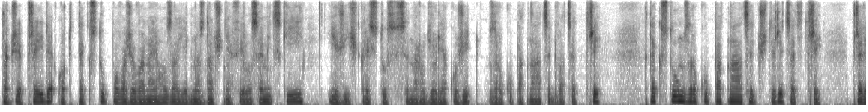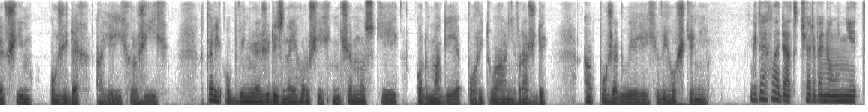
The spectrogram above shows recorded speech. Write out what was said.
takže přejde od textu považovaného za jednoznačně filosemický, Ježíš Kristus se narodil jako Žid z roku 1523, k textům z roku 1543, především o Židech a jejich lžích, který obvinuje Židy z nejhorších ničemností od magie po rituální vraždy a požaduje jejich vyhoštění. Kde hledat červenou nit,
